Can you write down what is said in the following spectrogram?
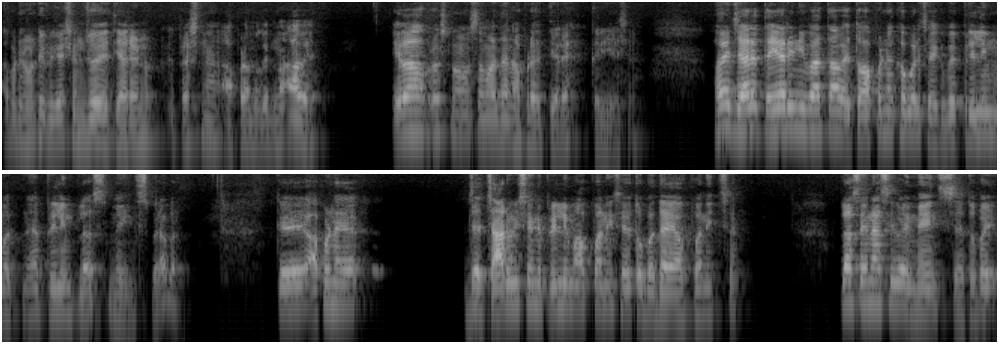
આપણે નોટિફિકેશન જોઈએ ત્યારે પ્રશ્ન આપણા મગજમાં આવે, એવા પ્રશ્નોનું સમાધાન આપણે અત્યારે કરીએ છીએ. હવે જ્યારે તૈયારીની વાત આવે તો આપણને ખબર છે કે ભાઈ પ્રિલિમ પ્રિલિમ પ્લસ મેઇન્સ, બરાબર? કે આપણને જે ચાર વિષયની પ્રિલિમ આપવાની છે તો બધાએ આપવાની જ છે. પ્લસ એના સિવાય મેઇન્સ છે. તો ભાઈ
